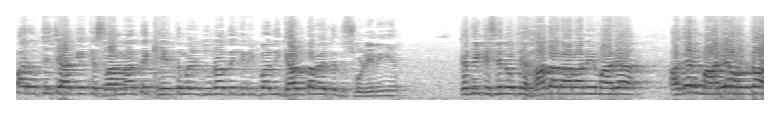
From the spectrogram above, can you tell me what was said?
ਪਰ ਉੱਥੇ ਜਾ ਕੇ ਕਿਸਾਨਾਂ ਤੇ ਖੇਤ ਮਜ਼ਦੂਰਾਂ ਤੇ ਗਰੀਬਾਂ ਦੀ ਗੱਲ ਤਾਂ ਮੈਂ ਕਦੇ ਸੁਣੀ ਨਹੀਂ ਹੈ। ਕਦੀ ਕਿਸੇ ਨੇ ਉੱਥੇ ਹਾਦਾ ਨਾਰਾ ਨਹੀਂ ਮਾਰਿਆ। ਅਗਰ ਮਾਰਿਆ ਹੁੰਦਾ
